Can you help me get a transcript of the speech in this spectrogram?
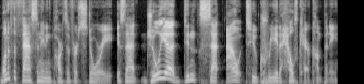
One of the fascinating parts of her story is that Julia didn't set out to create a healthcare company.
